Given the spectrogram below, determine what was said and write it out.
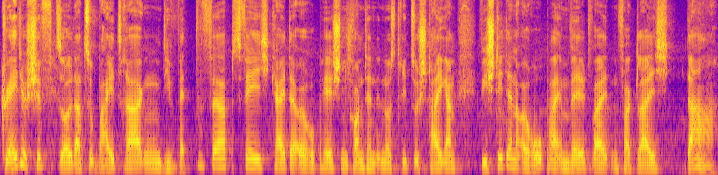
Creative Shift soll dazu beitragen, die Wettbewerbsfähigkeit der europäischen Content-Industrie zu steigern. Wie steht denn Europa im weltweiten Vergleich da?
